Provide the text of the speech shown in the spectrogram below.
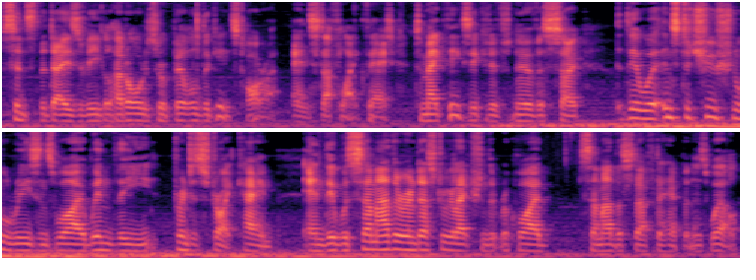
since the days of Eagle had always rebelled against horror and stuff like that to make the executives nervous. So there were institutional reasons why when the printers strike came, and there was some other industrial action that required some other stuff to happen as well.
